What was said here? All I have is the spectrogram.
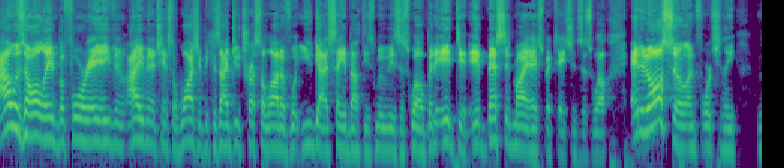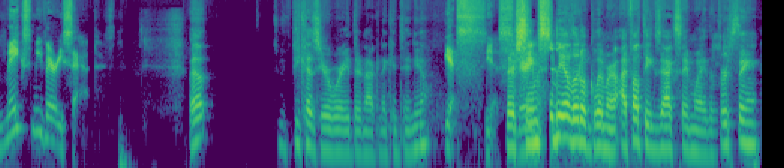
I was all in before I even I even had a chance to watch it because I do trust a lot of what you guys say about these movies as well. But it did it bested my expectations as well, and it also unfortunately makes me very sad. Well, because you're worried they're not going to continue. Yes, yes. There seems to be a little glimmer. I felt the exact same way. The first thing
